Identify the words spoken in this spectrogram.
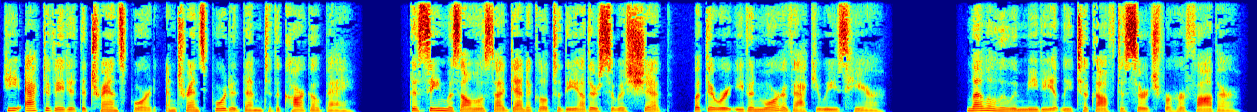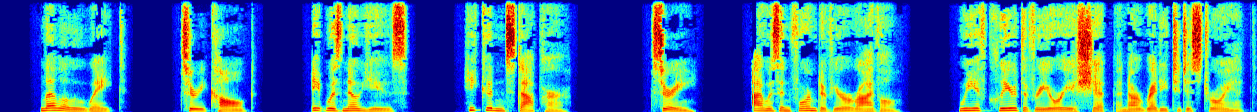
he activated the transport and transported them to the cargo bay. The scene was almost identical to the other Suez ship, but there were even more evacuees here. Lelelu immediately took off to search for her father. Lelelu, wait. Zuri called. It was no use. He couldn't stop her. Zuri. I was informed of your arrival. We have cleared the Vrioria ship and are ready to destroy it.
